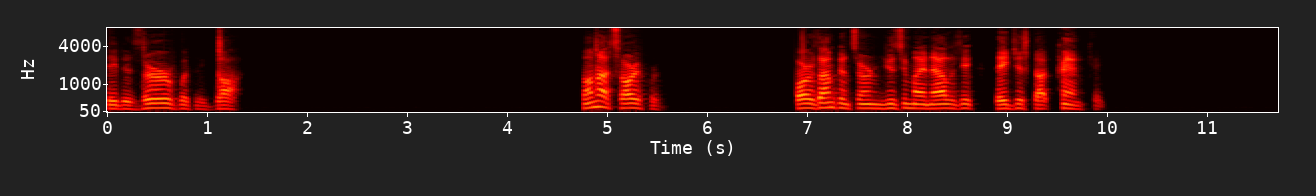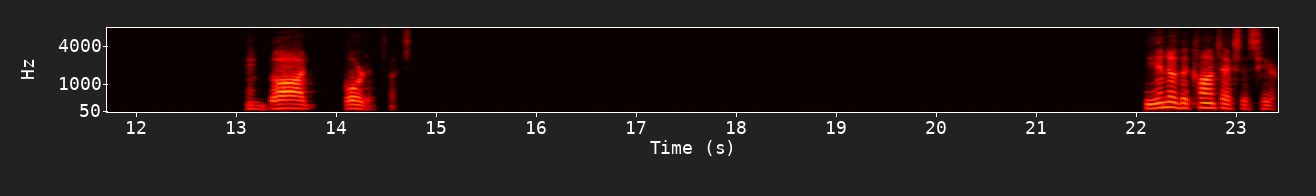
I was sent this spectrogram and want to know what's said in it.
They deserve what they got. So I'm not sorry for them. As far as I'm concerned, using my analogy, they just got pancaked. And God sort of touched The end of the context is here.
